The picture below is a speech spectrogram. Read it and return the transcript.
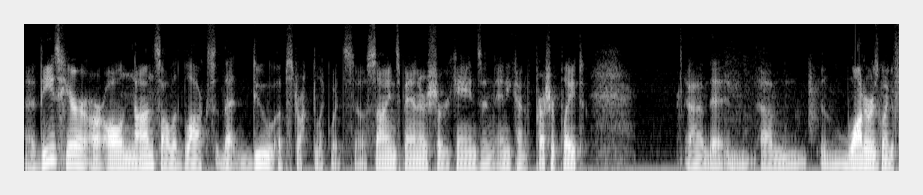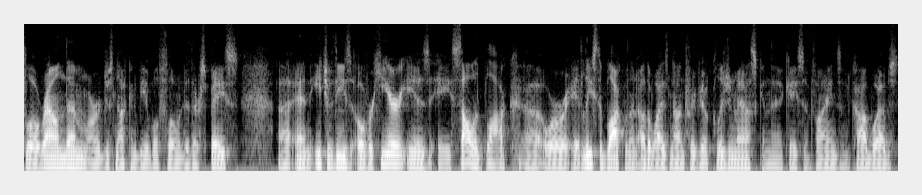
these here are all non-solid blocks that do obstruct liquids, so signs, banners, sugar canes, and any kind of pressure plate. Uh, um, water is going to flow around them or just not going to be able to flow into their space. Uh, and each of these over here is a solid block, uh, or at least a block with an otherwise non-trivial collision mask in the case of vines and cobwebs.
